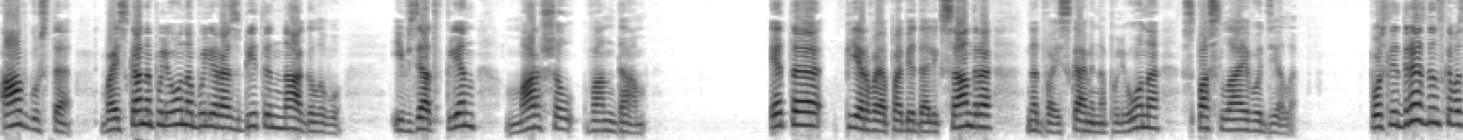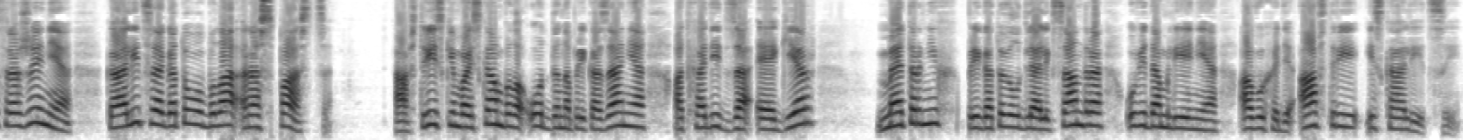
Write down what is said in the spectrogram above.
августа войска Наполеона были разбиты на голову и взят в плен маршал Ван Дам. Это первая победа Александра над войсками Наполеона спасла его дело. После Дрезденского сражения коалиция готова была распасться. Австрийским войскам было отдано приказание отходить за Эгер, Меттерних приготовил для Александра уведомление о выходе Австрии из коалиции.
